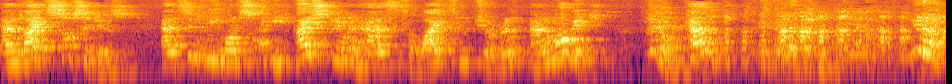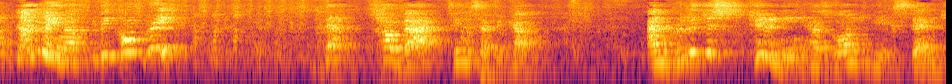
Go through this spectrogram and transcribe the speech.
and likes sausages and simply wants to eat ice cream and has a wife, two children, and a mortgage, you don't count. You're not ugly enough to be Greek. That's how bad things have become. And religious tyranny has gone to the extent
